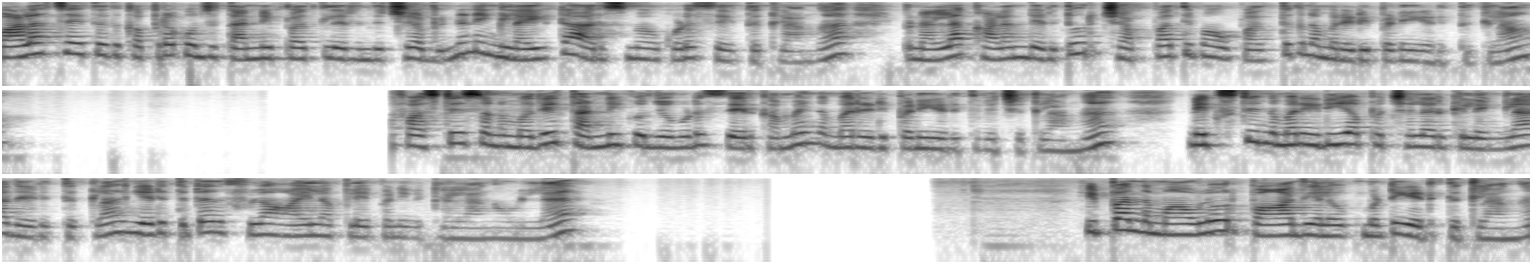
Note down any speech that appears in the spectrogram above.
பழம் சேர்த்ததுக்கப்புறம் கொஞ்சம் தண்ணி பத்தில் இருந்துச்சு அப்படின்னா நீங்கள் லைட்டாக அரிசி மாவு கூட சேர்த்துக்கலாங்க. இப்போ நல்லா கலந்து எடுத்து ஒரு சப்பாத்தி மாவு பதத்துக்கு நம்ம ரெடி பண்ணி எடுத்துக்கலாம். ஃபஸ்ட்டே சொன்ன மாதிரி தண்ணி கொஞ்சம் கூட சேர்க்காம இந்த மாதிரி ரெடி பண்ணி எடுத்து வச்சுக்கலாங்க. நெக்ஸ்ட் இந்த மாதிரி இடியாப்பச்சலை இருக்கு இல்லைங்களா அதை எடுத்துக்கலாம். எடுத்துட்டு அது ஃபுல்லாக ஆயில் அப்ளை பண்ணி விட்டுடலாங்க உள்ள. இப்போ அந்த மாவில் ஒரு பாதி அளவுக்கு மட்டும் எடுத்துக்கலாங்க.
